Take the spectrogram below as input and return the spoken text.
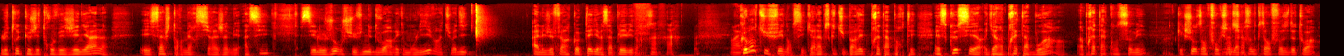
le truc que j'ai trouvé génial, et ça je te remercierai jamais assez, c'est le jour où je suis venu te voir avec mon livre, et tu m'as dit, allez, je vais faire un cocktail, il va s'appeler Évidence. Ouais. Comment tu fais dans ces cas-là? Parce que tu parlais de prêt-à-porter. Est-ce que c'est il y a un prêt à boire, un prêt à consommer, quelque chose en fonction Bien de la sûr. personne que tu as en face de toi?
